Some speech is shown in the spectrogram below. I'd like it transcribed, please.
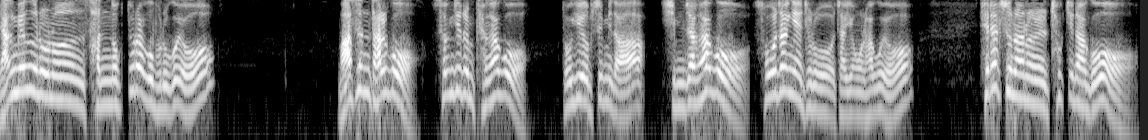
약명으로는 산녹두라고 부르고요. 맛은 달고 성질은 평하고 독이 없습니다. 심장하고 소장에 주로 작용을 하고요. 혈액순환을 촉진하고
